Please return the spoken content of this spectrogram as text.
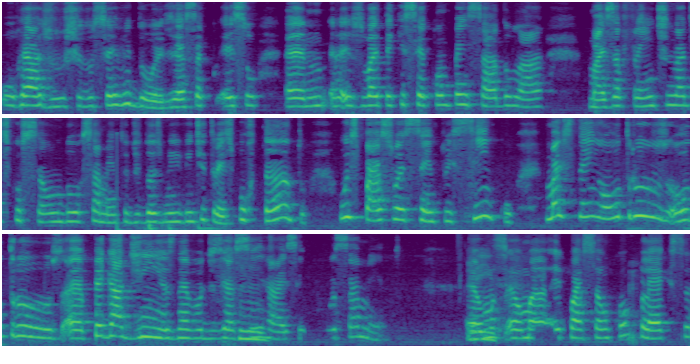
o reajuste dos servidores. Essa, isso, é, isso vai ter que ser compensado lá mais à frente na discussão do orçamento de 2023. Portanto, o espaço é 105, mas tem outros, outros é, pegadinhas, né, vou dizer assim, hum. Raíssa, no orçamento. É, é, uma, é uma equação complexa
